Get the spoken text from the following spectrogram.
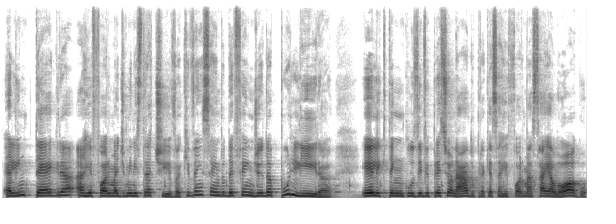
ela integra a reforma administrativa, que vem sendo defendida por Lira. Ele que tem inclusive pressionado para que essa reforma saia logo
